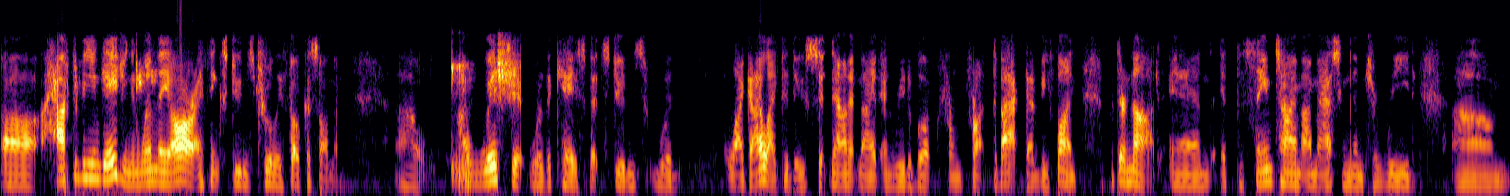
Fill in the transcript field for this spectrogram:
uh, have to be engaging, and when they are, I think students truly focus on them. Uh, I wish it were the case that students would, like I like to do, sit down at night and read a book from front to back. That'd be fun, but they're not. And at the same time, I'm asking them to read um,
